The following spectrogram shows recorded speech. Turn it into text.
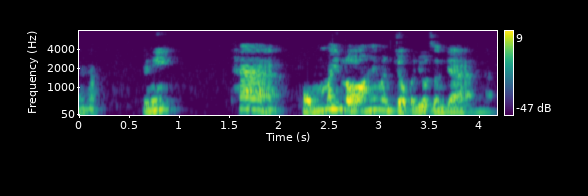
นะครับทีนี้ถ้าผมไม่รอให้มันจบอายุสัญญานะครับ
